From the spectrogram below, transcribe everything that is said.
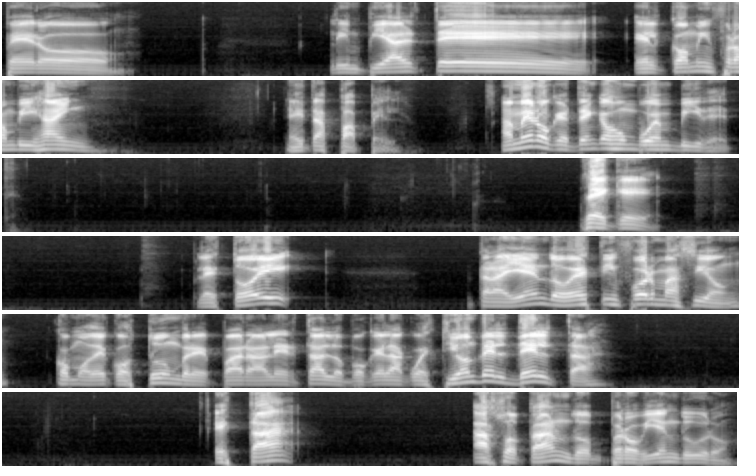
Pero limpiarte el coming from behind, necesitas papel. A menos que tengas un buen bidet. O sea que le estoy trayendo esta información como de costumbre para alertarlo, porque la cuestión del delta está azotando, pero bien duro.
